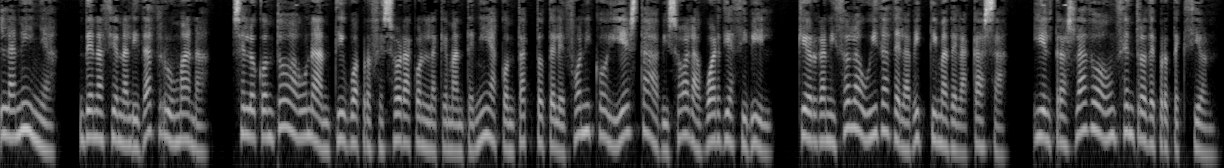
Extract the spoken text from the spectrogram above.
La niña, de nacionalidad rumana, se lo contó a una antigua profesora con la que mantenía contacto telefónico y ésta avisó a la Guardia Civil, que organizó la huida de la víctima de la casa, y el traslado a un centro de protección.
